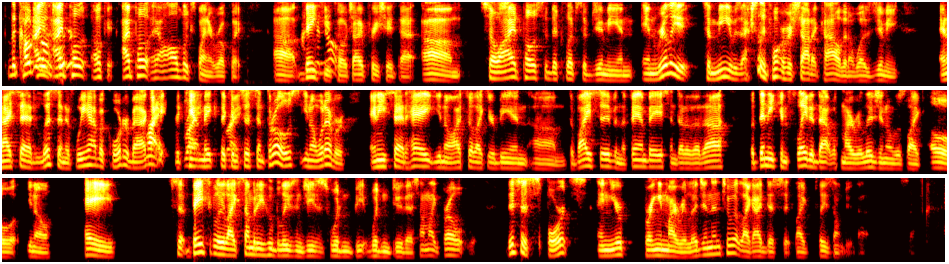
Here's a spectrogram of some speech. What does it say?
the coach I, I po- okay. I po- I'll explain it real quick. Uh, thank you, know. coach. I appreciate that. Um, so I had posted the clips of Jimmy, and and really to me, it was actually more of a shot at Kyle than it was Jimmy. And I said, listen, if we have a quarterback right, that can't right, make the right. consistent throws, you know, whatever. And he said, hey, you know, I feel like you're being um, divisive in the fan base and da da da da. But then he conflated that with my religion and was like, oh, you know, hey, so basically like somebody who believes in Jesus wouldn't be wouldn't do this. I'm like, bro, this is sports, and you're bringing my religion into it. Like I just like, please don't do that.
